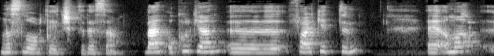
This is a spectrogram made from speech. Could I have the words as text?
Nasıl ortaya çıktı desem? Ben okurken e, fark ettim. E, ama e,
